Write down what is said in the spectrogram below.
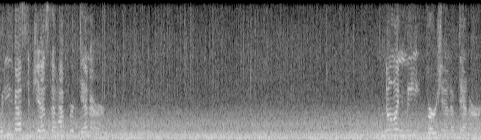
What do you guys suggest I have for dinner? Non-meat version of dinner.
